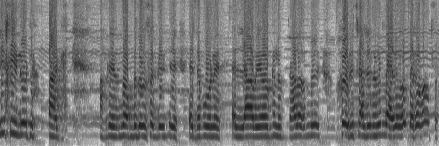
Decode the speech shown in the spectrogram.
ഐസിയിലോട്ട് ആക്കി അവിടെ നിന്ന് അമ്പത് ദിവസം കഴിഞ്ഞ് എന്റെ മോൾ എല്ലാ അവയവങ്ങളും തളർന്ന് ഒരു ചലനമില്ലാതെ ഒന്നര മാസം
